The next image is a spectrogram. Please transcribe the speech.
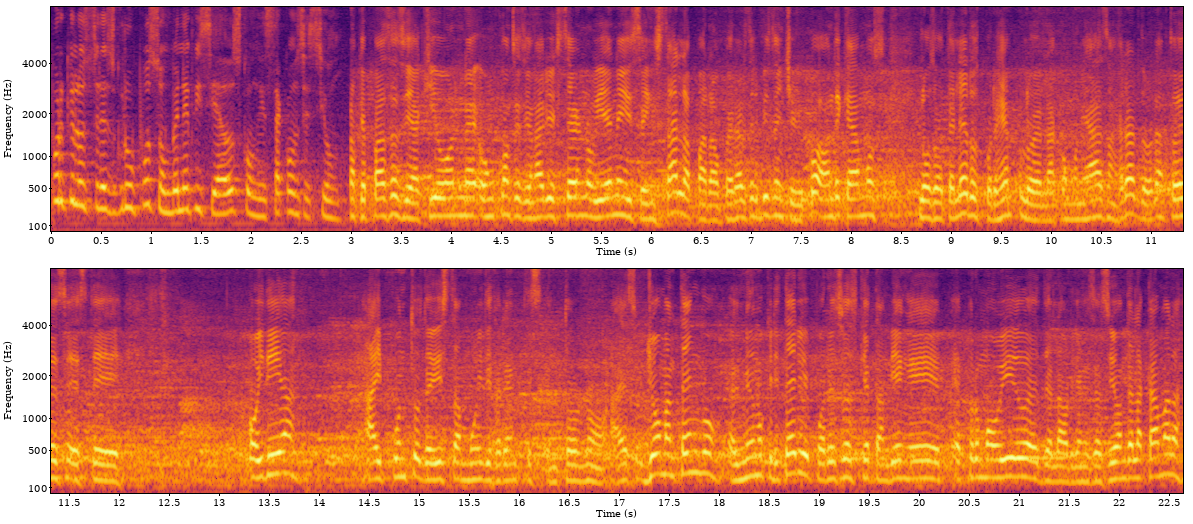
porque los tres grupos son beneficiados con esta concesión. ¿Qué pasa si aquí un, concesionario externo viene y se instala para operar servicios en Chiripó? ¿A dónde quedamos los hoteleros, por ejemplo, de la comunidad de San Gerardo? Entonces, este, Hoy día hay puntos de vista muy diferentes en torno a eso. Yo mantengo el mismo criterio y por eso es que también he, promovido desde la organización de la Cámara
